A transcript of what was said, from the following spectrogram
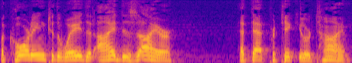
according to the way that I desire at that particular time.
